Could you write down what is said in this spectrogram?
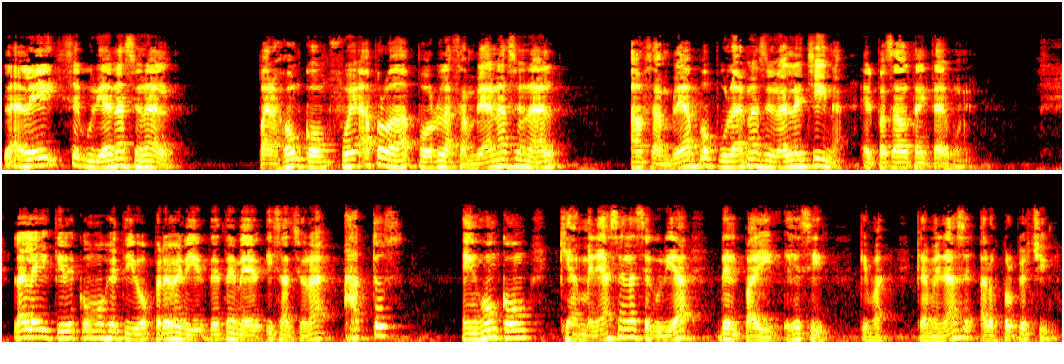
la Ley Seguridad Nacional para Hong Kong fue aprobada por la Asamblea Nacional, Asamblea Popular Nacional de China, el pasado 30 de junio. La ley tiene como objetivo prevenir, detener y sancionar actos en Hong Kong que amenacen la seguridad del país, es decir, que, que amenace a los propios chinos.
